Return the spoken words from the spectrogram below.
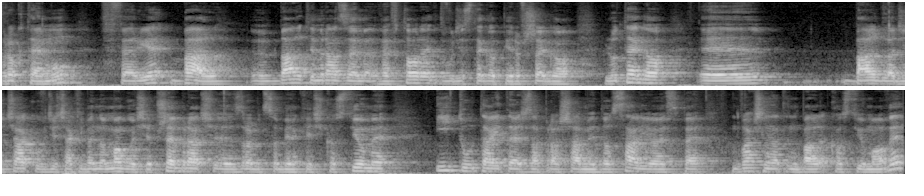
rok temu w ferie, bal. Y, Bal tym razem we wtorek, 21 lutego. Bal dla dzieciaków. Dzieciaki będą mogły się przebrać, zrobić sobie jakieś kostiumy. I tutaj też zapraszamy do sali OSP właśnie na ten bal kostiumowy.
